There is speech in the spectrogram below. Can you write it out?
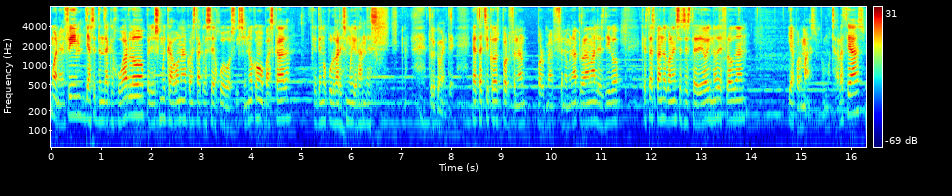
Bueno, en fin, ya se tendrá que jugarlo, pero soy muy cagona con esta clase de juegos. Y si no, como Pascal, que tengo pulgares muy grandes, te lo comenté. Ya está, chicos, por, fenomenal programa. Les digo que está esperando con ese este de hoy. No defraudan y a por más. Pues muchas gracias.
